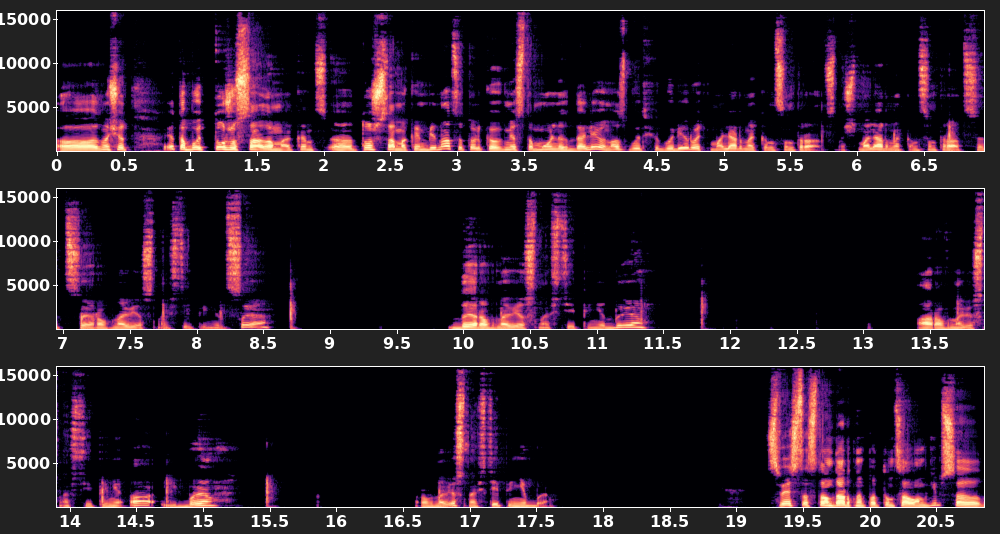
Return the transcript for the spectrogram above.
А, значит, это будет то же, самое, э, то же самая комбинация, только вместо мольных долей у нас будет фигурировать малярная концентрация. Значит, малярная концентрация С равновесная в степени С, D равновесная в степени D, А равновесная в степени А и B равновесная в степени B. Связь со стандартным потенциалом гипса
